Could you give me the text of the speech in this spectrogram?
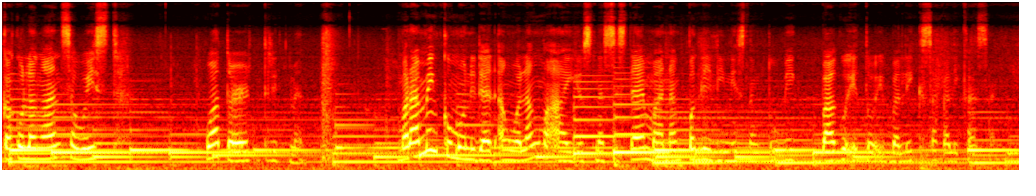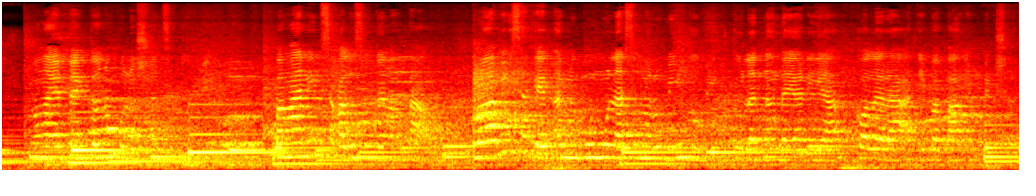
kakulangan sa waste water treatment. Maraming komunidad ang walang maayos na sistema ng paglilinis ng tubig bago ito ibalik sa kalikasan. Mga epekto ng polusyon sa tubig. Panganin sa kalusugan ng tao. Maraming sakit ang nagmumula sa maruming tubig tulad ng diarrhea, cholera at iba pang infeksyon.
